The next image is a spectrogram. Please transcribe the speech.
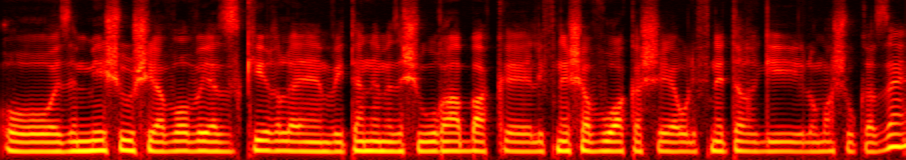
או איזה מישהו שיבוא ויזכיר להם וייתן להם איזשהו רבאק אה, לפני שבוע קשה או לפני תרגיל או משהו כזה,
